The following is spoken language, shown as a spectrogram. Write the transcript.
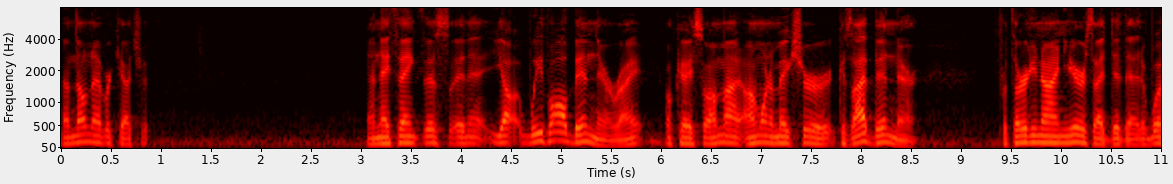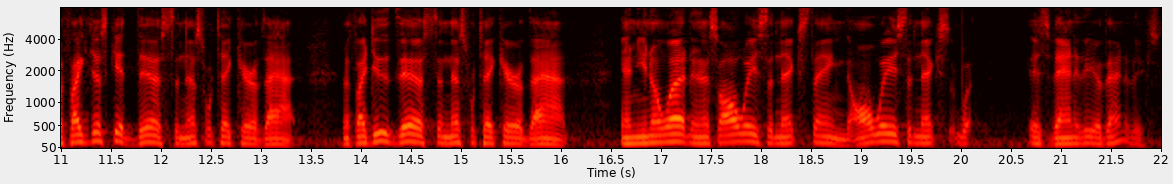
And they'll never catch it. And they think this, and it, we've all been there, right? Okay, so I'm not, I want to make sure, because I've been there. For 39 years, I did that. Well, if I just get this, then this will take care of that. And if I do this, then this will take care of that. And you know what? And it's always the next thing. Always the next what is vanity of vanities.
